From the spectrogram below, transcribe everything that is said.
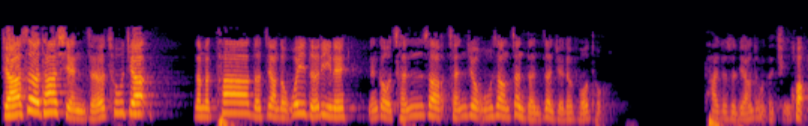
假设他选择出家，那么他的这样的威德力呢，能够成上成就无上正等正觉的佛陀，他就是两种的情况。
